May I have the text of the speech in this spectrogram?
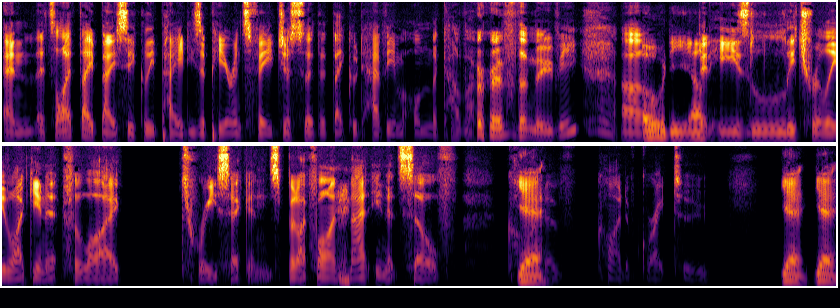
and it's like they basically paid his appearance fee just so that they could have him on the cover of the movie. Um, Oh dear. But he's literally like in it for like three seconds, but I find that in itself kind Yeah. of kind of great too. Yeah, yeah.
